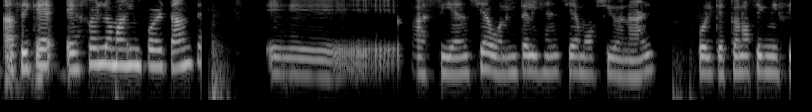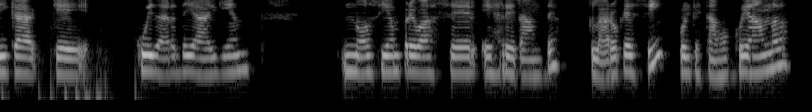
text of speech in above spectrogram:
Así que eso es lo más importante. Eh, paciencia, una inteligencia emocional, porque esto no significa que cuidar de alguien no siempre va a ser es retante. Claro que sí, porque estamos cuidando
